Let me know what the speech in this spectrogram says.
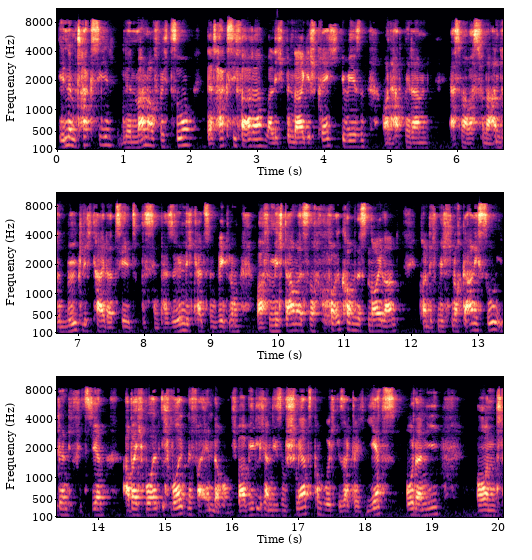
in einem Taxi ein Mann auf mich zu, der Taxifahrer, weil ich bin da gesprächig gewesen und hat mir dann erstmal was von einer anderen Möglichkeit erzählt, ein bisschen Persönlichkeitsentwicklung. War für mich damals noch vollkommenes Neuland, konnte ich mich noch gar nicht so identifizieren, aber ich wollte ich wollte eine Veränderung. Ich war wirklich an diesem Schmerzpunkt, wo ich gesagt habe, jetzt oder nie. Und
